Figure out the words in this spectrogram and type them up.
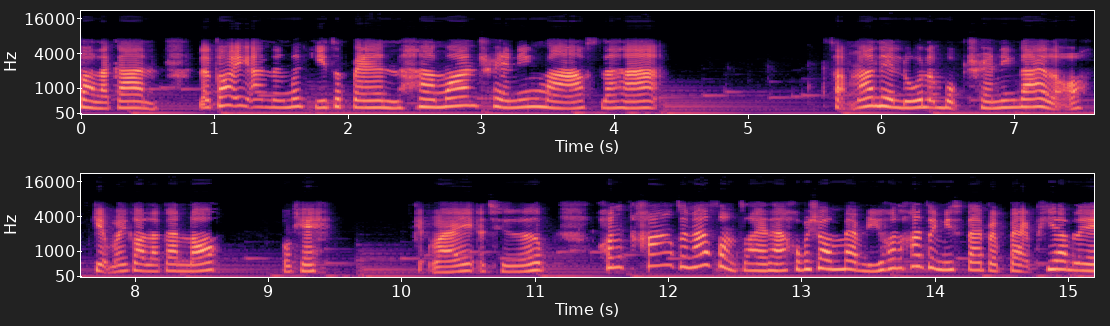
ก่อนละกัน แล้วก็อีกอันนึงเมื่อกี้จะเป็น Harmon Training Marks นะคะสามารถเรียนรู้ระบบเทรนนิ่งได้เหรอ เก็บไว้ก่อนละกันเนาะ โอเค ก็บไว้อาชืบค่อนข้างจะน่าสนใจนะคะคุณผู้ชมแบบนี้ค่อนข้างจะมีสไตล์แปลกๆเพียบเลย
